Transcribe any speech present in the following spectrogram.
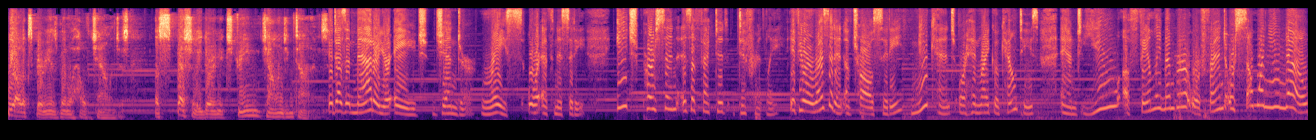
We all experience mental health challenges especially during extreme challenging times. It doesn't matter your age, gender, race, or ethnicity. Each person is affected differently. If you're a resident of Charles City, New Kent, or Henrico counties, and you, a family member or friend, or someone you know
